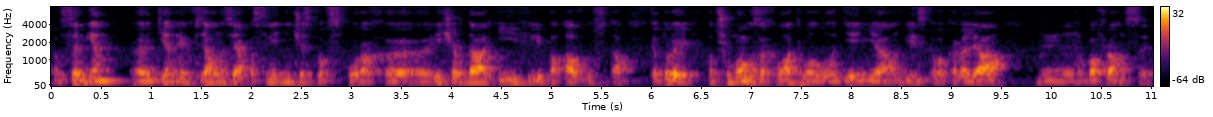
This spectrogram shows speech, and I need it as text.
Взамен э, Генрих взял на себя посредничество в спорах Ричарда и Филиппа Августа, который под шумок захватывал владения английского короля во Франции.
